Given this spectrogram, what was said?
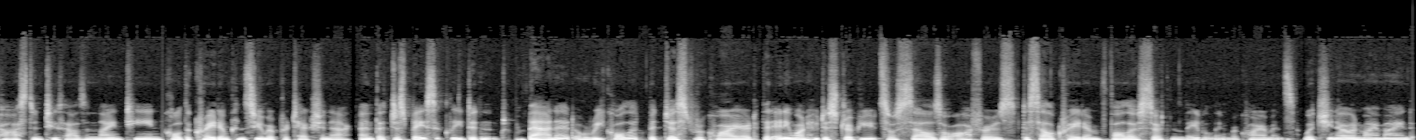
passed in 2019 called the Kratom Consumer Protection Act, and that just basically didn't ban it or recall it, but just required that anyone who distributes or sells or offers to sell kratom follow certain labeling requirements. Which you know, in my mind,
